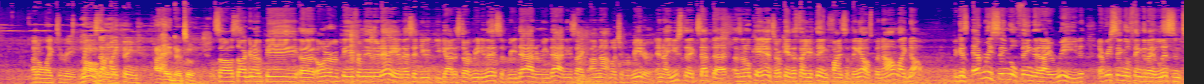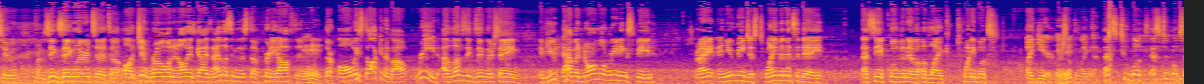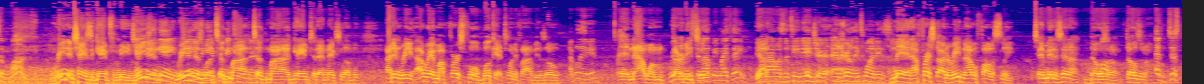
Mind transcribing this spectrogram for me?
I don't like to read. Reading's Oh, not man. my thing. I hate that too. So I was talking to a PA, uh, owner of a PA from the other day, and I said, "You you got to start reading this and read that and read that." And he's like, "I'm not much of a reader," and I used to accept that as an okay answer. Okay, that's not your thing. Find something else. But now I'm like, no, because every single thing that I read, every single thing that I listen to, from Zig Ziglar to, to all, Jim Rohn and all these guys, and I listen to this stuff pretty often. They're always talking about read. I love Zig Ziglar saying, if you have a normal reading speed, right, and you read just 20 minutes a day, that's the equivalent of, of like 20 books a year or mm-hmm. something like that. That's two books. That's two books a month. Reading changed the game for me. Changed the reading, game. reading is what took my too, took my game to that next level. I didn't read. I read my first full book at 25 years old, I believe you. and now I'm Reading used to not be my thing Yeah. when I was a teenager and early 20s. Man, I first started reading, I would fall asleep. 10 minutes in, I dozing Well, off, dozing off. And just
